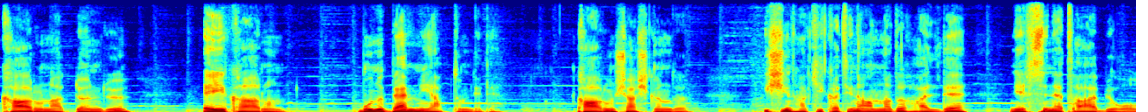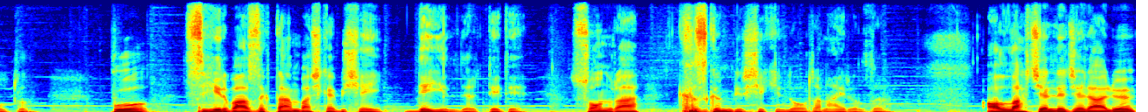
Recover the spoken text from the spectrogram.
Karun'a döndü. Ey Karun bunu ben mi yaptım dedi. Karun şaşkındı. İşin hakikatini anladığı halde nefsine tabi oldu. Bu sihirbazlıktan başka bir şey değildir dedi. Sonra kızgın bir şekilde oradan ayrıldı. Allah Celle Celalü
